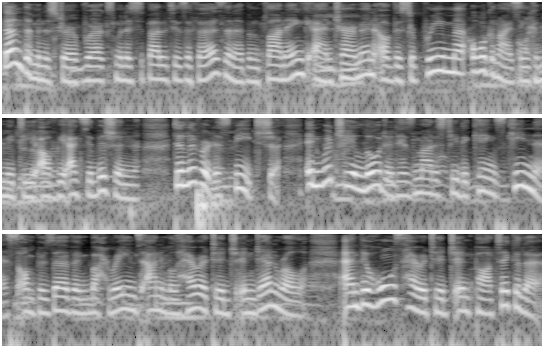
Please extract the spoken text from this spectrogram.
Then the Minister of Works, Municipalities Affairs and Urban Planning and Chairman of the Supreme Organizing Committee of the exhibition delivered a speech in which he lauded His Majesty the King's keenness on preserving Bahrain's animal heritage in general and the horse heritage in particular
